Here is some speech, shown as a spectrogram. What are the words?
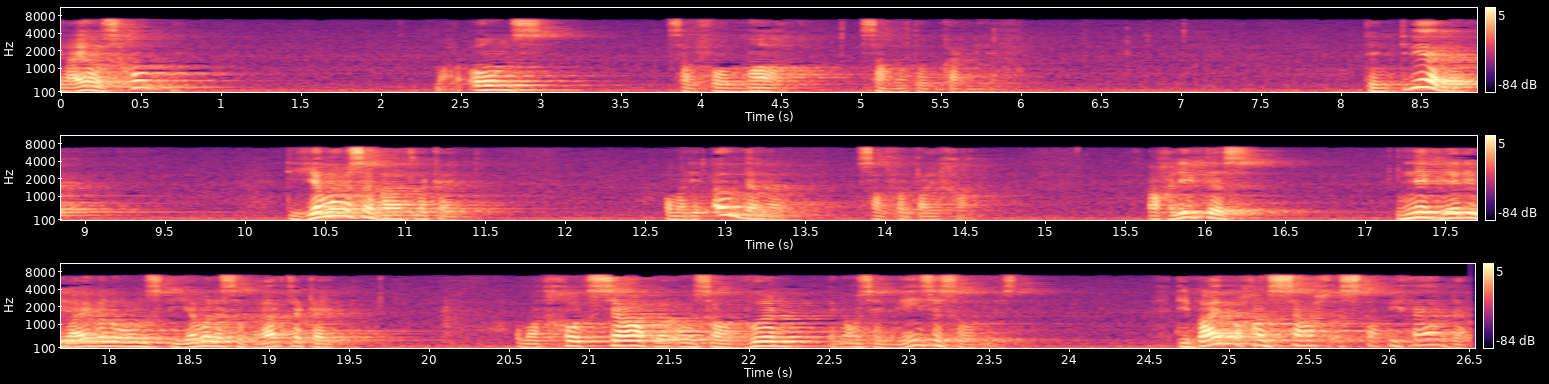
en hy ons God nie. Maar ons sal volmaak saam met hom kan leef. Ten tweede die hemelse werklikheid omdat die ou dinge sal verbygaan. Maar geliefdes, nie weer die Bybel ons die hemelse werklikheid omdat God self by ons sal woon en ons sy mense sal wees. Die Bybel gaan selfs 'n stapie verder.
